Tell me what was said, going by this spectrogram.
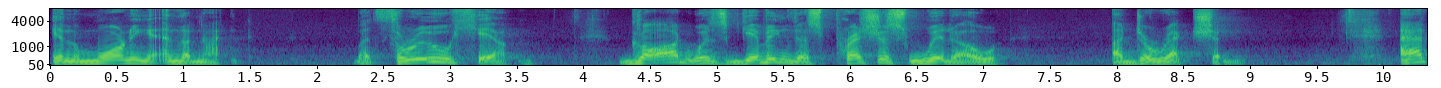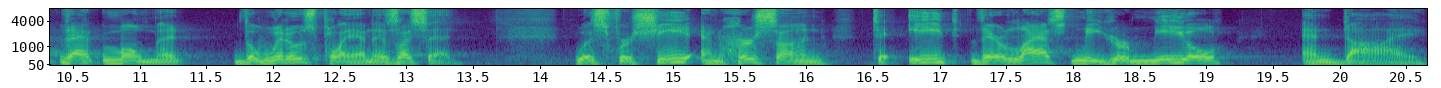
in the morning and the night. But through him, God was giving this precious widow a direction. At that moment, the widow's plan, as I said, was for she and her son to eat their last meager meal and die.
